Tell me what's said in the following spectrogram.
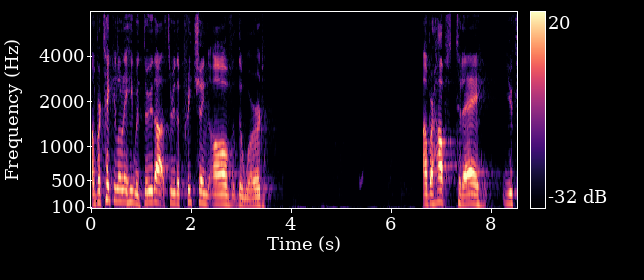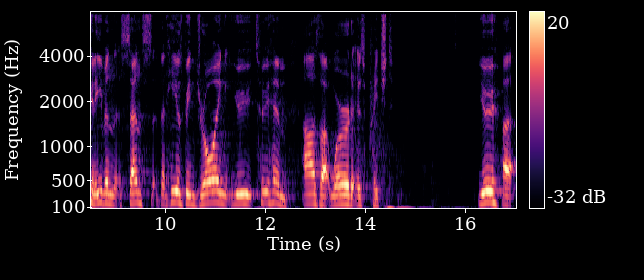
And particularly, he would do that through the preaching of the word. And perhaps today you can even sense that he has been drawing you to him as that word is preached. You, uh,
